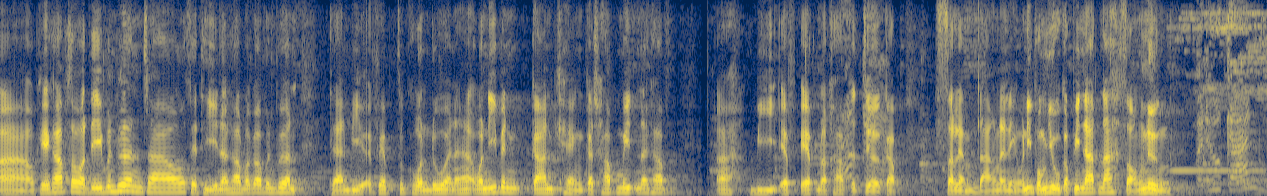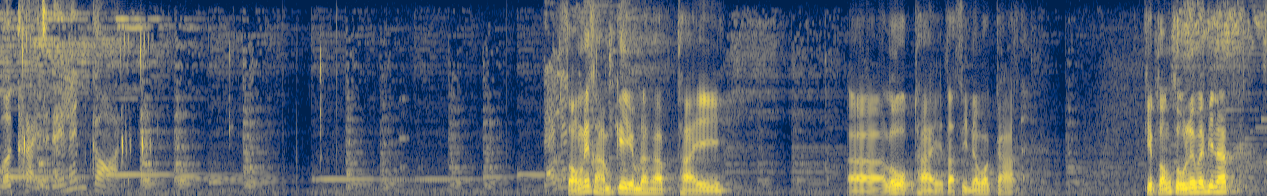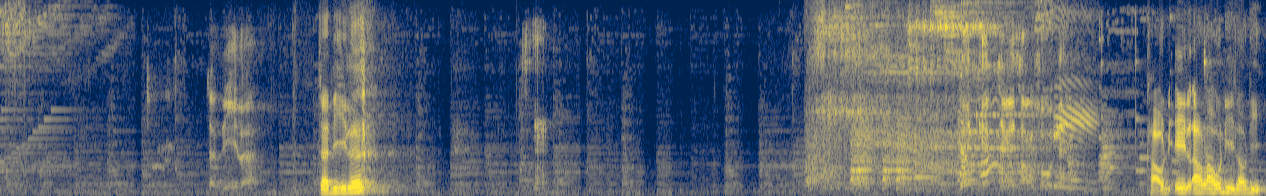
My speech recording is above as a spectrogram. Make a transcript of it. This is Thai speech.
อ่าโอเคครับ สวัสดีเพื่อนๆชาวเศรษฐีนะครับ แล้วก็เพื่อนๆแกรน BFF ทุกคนด้วยนะฮะ วันนี้เป็นการแข่งกระชับมิตรนะครับ อะ BFF นะครับ จะเจอกับสแลมดังนั่นเอง วันนี้ผมอยู่กับพี่นัทนะสองหนึ่งมาดูกันว่าใครจะได้เล่นก่อนได้เล่นสองในสามเกมนะครับ ไทย อ่า โลกไทยตัดสินอวกาศ เก็บสองศูนย์เลยไหมพี่นัท จะดีแล้ว จะดีเลย เขาดิเอ้ยเราเราดิเราดิ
